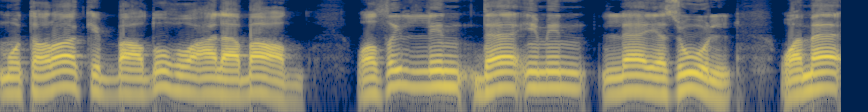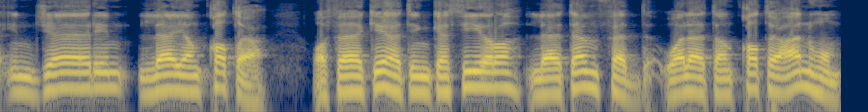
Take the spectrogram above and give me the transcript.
متراكب بعضه على بعض. وظل دائم لا يزول وماء جار لا ينقطع وفاكهة كثيرة لا تنفد ولا تنقطع عنهم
